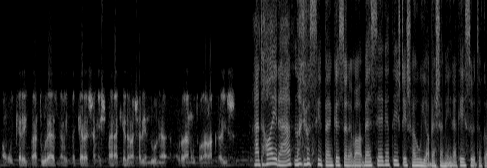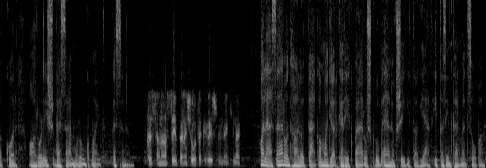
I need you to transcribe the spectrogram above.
amúgy kerékpár túrázni, amit még kevesen ismernek, érdemes elindulni az olyan útvonalakra is. Hát hajrá, nagyon szépen köszönöm a beszélgetést, és ha újabb eseményre készültök, akkor arról is beszámolunk majd. Köszönöm. Köszönöm szépen, és jó tekerés mindenkinek. Halász Áront hallották a Magyar Kerékpáros Klub elnökségi tagját itt az Intermedzóban.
